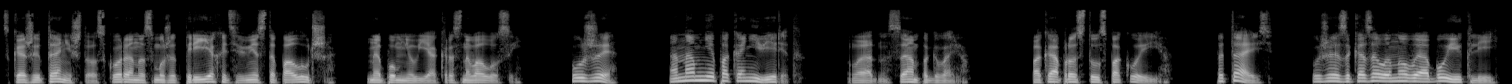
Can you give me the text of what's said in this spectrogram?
Скажи Тане, что скоро она сможет переехать в место получше», — напомнил я красноволосый. «Уже. Она мне пока не верит. Ладно, сам поговорю. Пока просто успокою ее. Пытаюсь. Уже заказала новые обои и клей.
